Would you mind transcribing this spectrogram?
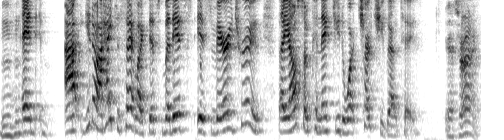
Mm-hmm. And I, you know, I hate to say it like this, but it's it's very true. They also connect you to what church you go to. That's right.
